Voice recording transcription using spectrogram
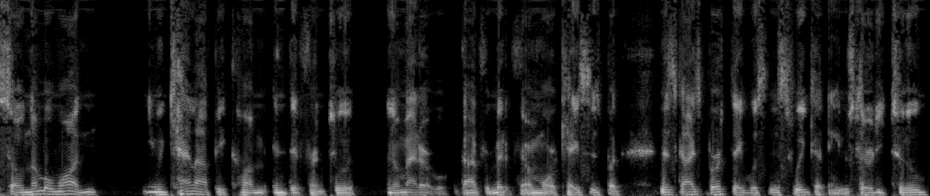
so number one, you cannot become indifferent to it, no matter God forbid if there are more cases. But this guy's birthday was this week. I think he was 32.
